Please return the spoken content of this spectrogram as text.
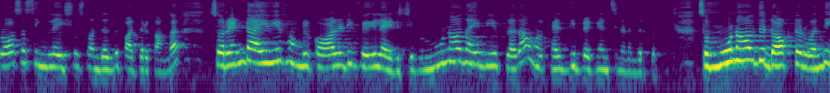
ப்ராசஸிங்கில் இஷ்யூஸ் வந்தது பார்த்துருக்காங்க. ஸோ ரெண்டு ஐவிஎஃப் அவங்களுக்கு ஆல்ரெடி ஃபெயில் ஆயிடுச்சு. இப்போ மூணாவது ஐவிஎஃப்ல தான் அவங்களுக்கு ஹெல்த்தி ப்ரெக்னன்சி நடந்திருக்கு. ஸோ மூணாவது டாக்டர் வந்து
